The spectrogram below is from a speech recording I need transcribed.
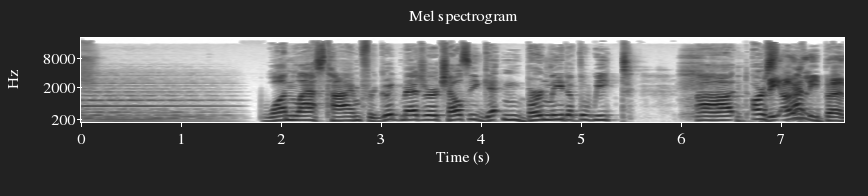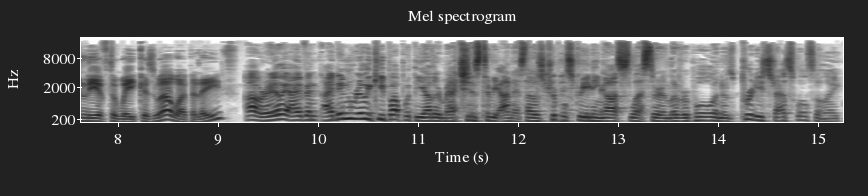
One last time for good measure, Chelsea getting Burnley of the week. Uh, our The only Burnley of the week as well, I believe. Oh, really? I haven't. I didn't really keep up with the other matches, to be honest. I was triple screening us, Leicester, and Liverpool, and it was pretty stressful. So, like,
